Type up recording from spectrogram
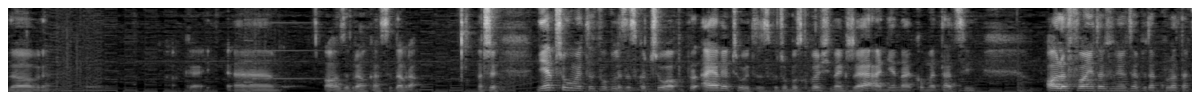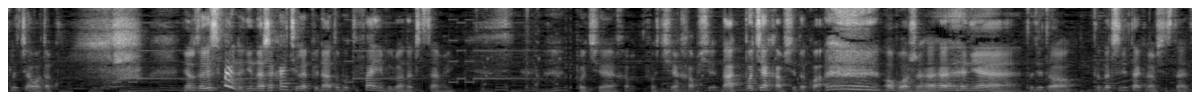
Dobra. Okej. Okay. O, zebrałem kasę, dobra. Znaczy, nie wiem czemu mnie to w ogóle zaskoczyło, a ja wiem czemu mnie to zaskoczyło, bo skupiłem się na grze, a nie na komentacji. Ale fajnie tak nie ta kula tak leciała, tak... Nie no, to jest fajne, nie narzekajcie lepiej na to, bo to fajnie wygląda czasami. Pociecham, pociecham się. Tak, pociecham się, dokładnie. O Boże, nie, to nie to. To znaczy nie tak miał się stać.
